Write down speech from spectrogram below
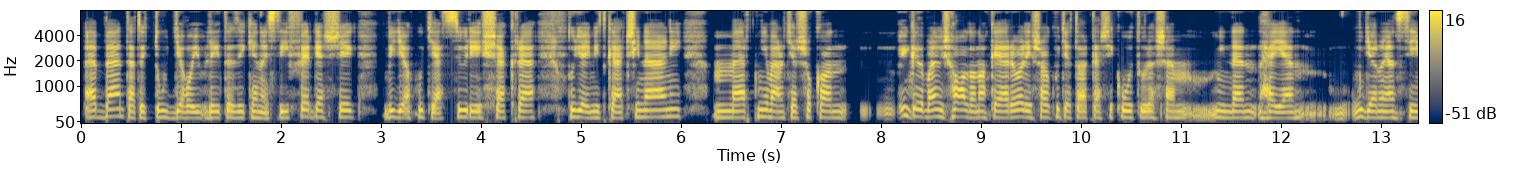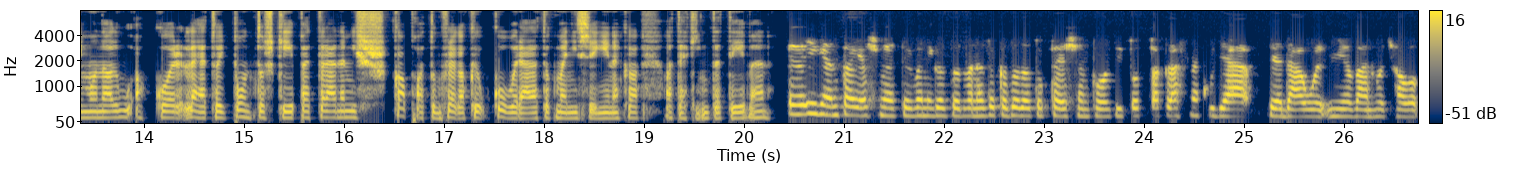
ebben, tehát hogy tudja, hogy létezik ilyen, hogy szívférgesség, vigye a kutyát szűrésekre, tudja, hogy mit kell csinálni, mert nyilván, hogyha sokan igazából nem is hallanak erről, és a kutyatartási kultúra sem minden helyen ugyanolyan színvonalú, akkor lehet, hogy pontos képet talán nem is kaphatunk, főleg a kóborállatok mennyiségének a, a tekintetében. Igen, teljes mértékben igazad van, ezek az adatok teljesen torzítottak lesznek, ugye például nyilván, hogyha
